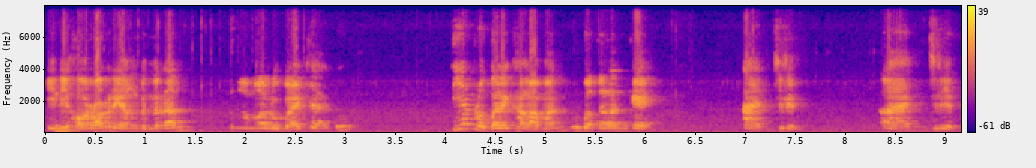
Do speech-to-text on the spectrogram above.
Ini horor yang beneran selama lu baca tuh tiap lo balik halaman lu bakalan kayak anjrit anjrit.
